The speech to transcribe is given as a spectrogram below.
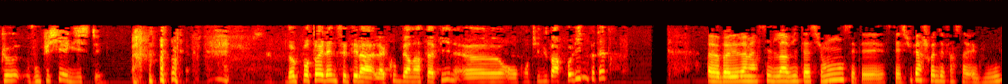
que vous puissiez exister. Donc pour toi Hélène c'était la, la coupe Bernard Tapine. Euh, on continue par Pauline peut-être? Euh, bah déjà merci de l'invitation, c'était super chouette de faire ça avec vous.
